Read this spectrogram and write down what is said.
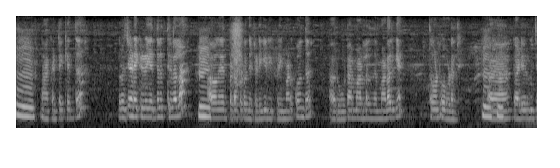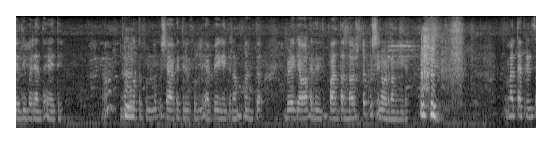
ಹ್ಮ್. ನಾಲ್ಕು ಗಂಟೆಗೆ ಎದ್ದು ರೋಜೆ ಅಡಕೆ ಎದ್ದಿರ್ತಿರ್ವಲ್ಲ ಅವಾಗ ಎದ್ದು ಪಟ ಪಟ ಒಂದಿಟ್ಟು ಅಡಿಗೆ ಗಿಡಿ ಮಾಡ್ಕೊಂಡು ಅವ್ರು ಊಟ ಮಾಡ್ಲಾರ್ದ ಮಾಡೋರಿಗೆ ತಗೊಂಡ್ ಹೋಗ್ಬಿಡನ್ರಿ ಗಾಡಿಯವ್ರಿಗೂ ಜಲ್ದಿ ಬರ್ರಿ ಅಂತ ಹೇಳ್ತಿ. ನಮಗಂತೂ ಫುಲ್ ಖುಷಿ ಆಗೈತಿ ಫುಲ್ ಹ್ಯಾಪಿ ಆಗೈತಿ ನಮ್ಗಂತ ಬೆಳಗ್ಗೆ ಯಾವಾಗ ಹರಿದಿದ್ದಪ್ಪ ಅಂತ ಅನ್ನೋಷ್ಟು ಖುಷಿ ನೋಡ್ರಿ ನಮಗೀಗ. ಮತ್ತೆ ಫ್ರೆಂಡ್ಸ್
